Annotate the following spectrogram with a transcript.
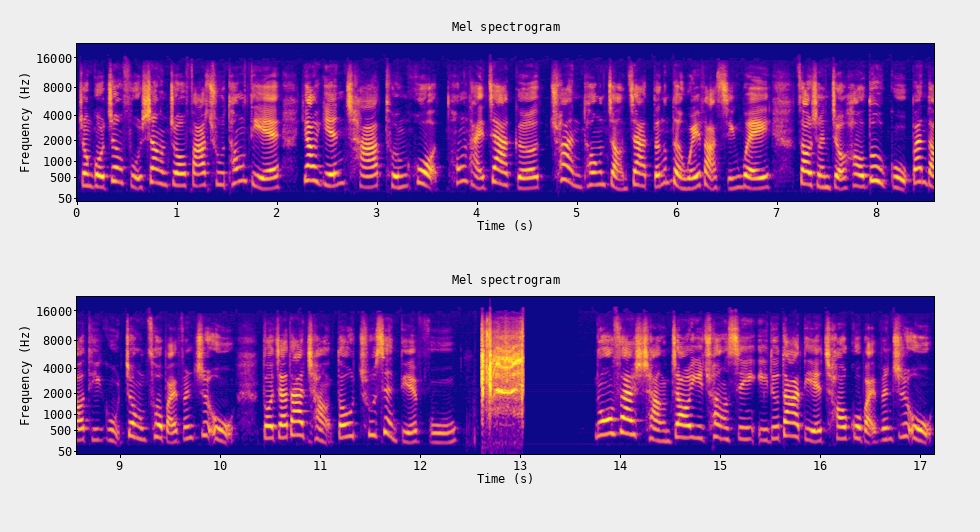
中国政府上周发出通牒，要严查囤货、哄抬价格、串通涨价等等违法行为，造成九号陆股半导体股重挫百分之五，多家大厂都出现跌幅。Nor Flash 厂兆易创新一度大跌超过百分之五，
